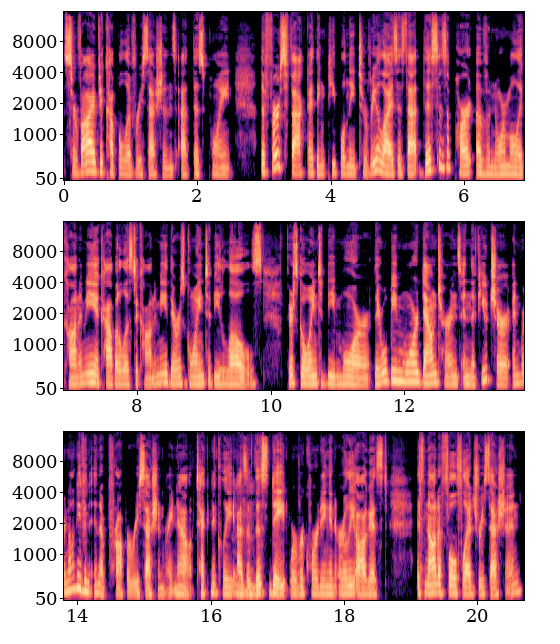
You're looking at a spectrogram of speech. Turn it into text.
survived a couple of recessions at this point. The first fact I think people need to realize is that this is a part of a normal economy, a capitalist economy. There's going to be lulls. There's going to be more, there will be more downturns in the future. And we're not even in a proper recession right now. Technically, as of Mhm. this date, we're recording in early August. It's not a full fledged recession.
